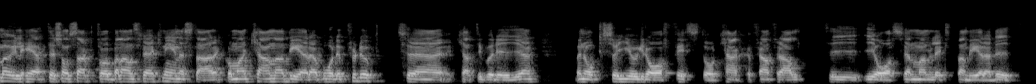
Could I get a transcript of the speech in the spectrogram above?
möjligheter, som sagt var, balansräkningen är stark och man kan addera både produktkategorier men också geografiskt och kanske framför allt i, i Asien man vill expandera dit.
